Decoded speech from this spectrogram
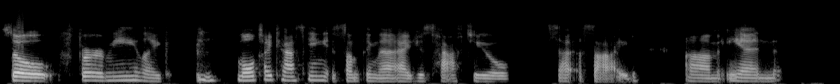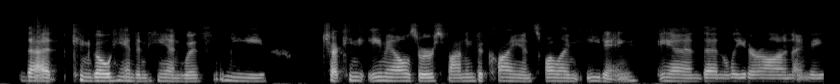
So for me, like multitasking is something that I just have to set aside. Um, and that can go hand in hand with me checking emails or responding to clients while I'm eating. And then later on, I may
